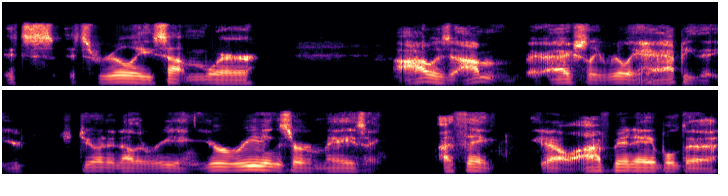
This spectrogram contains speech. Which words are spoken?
it's it's really something where I was I'm actually really happy that you're doing another reading. Your readings are amazing. I think you know I've been able to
